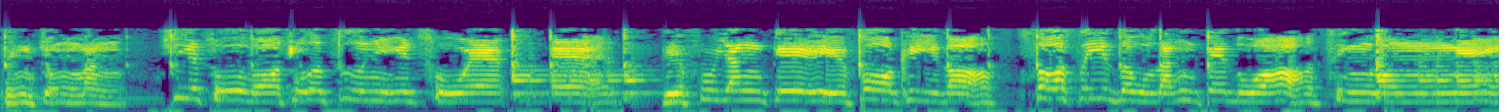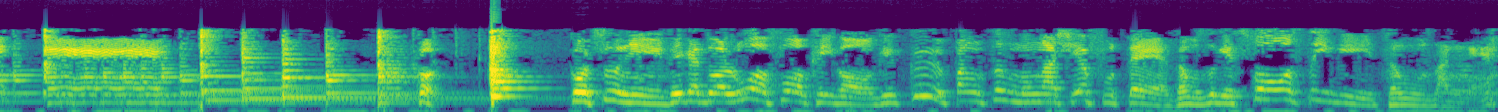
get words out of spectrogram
听众们起初我做子女错哎，给抚养给放开个，少岁做人该多青龙哎。个子女这个多罗佛开个，给官方做梦啊，写负担，就是给少岁的主人哎。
